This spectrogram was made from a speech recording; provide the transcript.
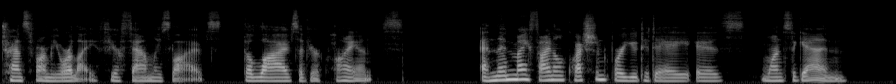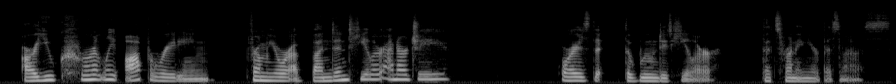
transform your life, your family's lives, the lives of your clients. And then my final question for you today is once again, are you currently operating from your abundant healer energy? Or is it the wounded healer that's running your business?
